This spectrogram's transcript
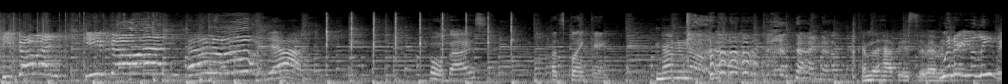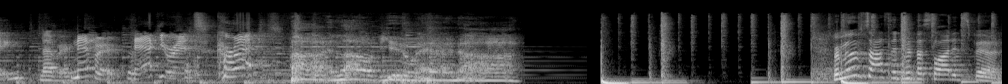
Keep going! Keep going! Cool, guys. That's blinking. No, no, no, no. I know. I'm the happiest I've ever When are you leaving? Never. Never. Accurate. Correct. I love you, Hannah. Remove sausage with a slotted spoon.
